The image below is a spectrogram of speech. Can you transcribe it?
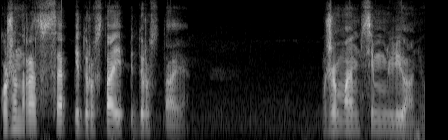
Кожен раз все підростає і підростає. Вже маємо 7 мільйонів.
